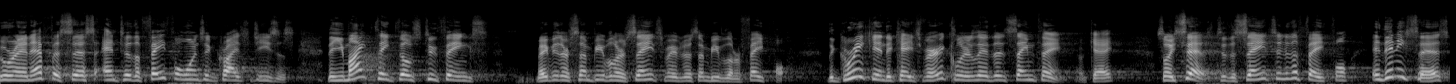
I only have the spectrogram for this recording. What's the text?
who are in Ephesus and to the faithful ones in Christ Jesus. Now, you might think those two things, maybe there's some people that are saints, maybe there's some people that are faithful. The Greek indicates very clearly the same thing, okay? So he says, to the saints and to the faithful, and then he says,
